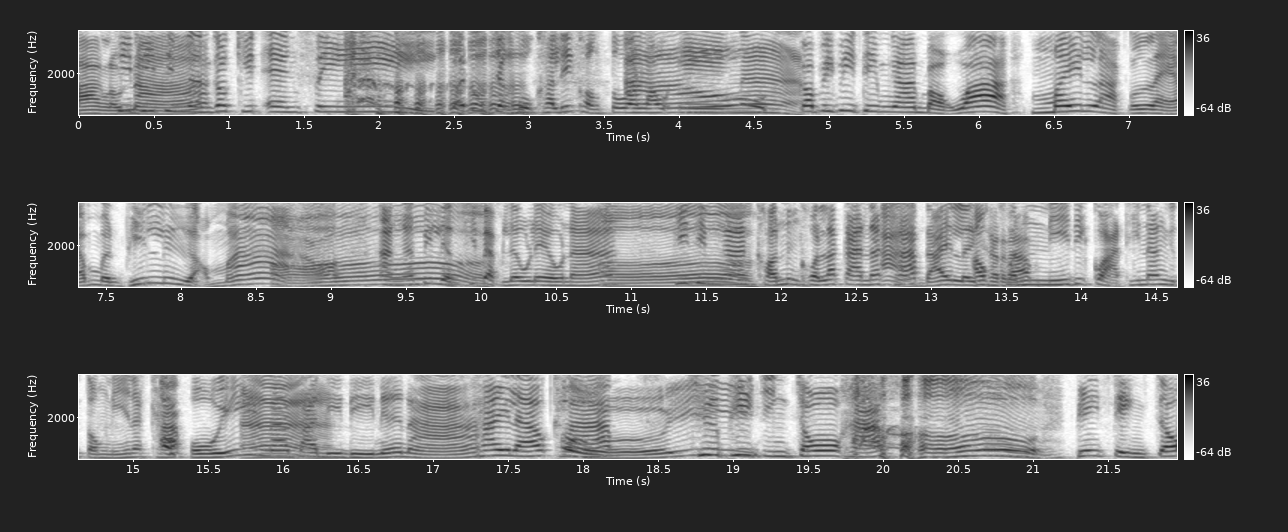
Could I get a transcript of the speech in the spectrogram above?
บ้างแล้วพี่นะพี่ทีมงานก็คิดเองสิก็ดูจากบุคลิกของตัวเราเองนะาวก็พี่พี่ทีมงานบอกว่าไม่หลักแหลมเหมือนพี่เหลือมมากอ๋ออะงั้นพี่เหลือมคิดแบบเร็วๆนะ พี่ทีมงานขอหนึ่งคนละกันนะครับ ได้เลยเอาคนนี้ดีกว่าที่นั่งอยู่ตรงนี้นะครับโอ้ยอ่าหน้าตาดีๆเนี่ยนะ ใช่แล้วครับ ชื่อพี่จิงโจ้ครับพี่จิงโจ้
